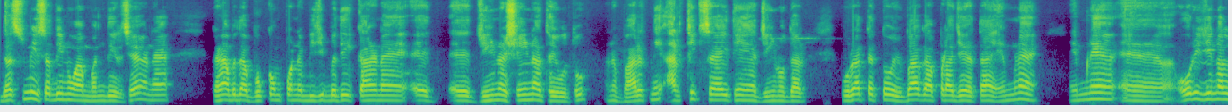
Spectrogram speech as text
દસમી સદીનું આ મંદિર છે અને ઘણા બધા ભૂકંપો અને બીજી બધી કારણે એ એ જીર્ણ શીર્ણ થયું હતું અને ભારતની આર્થિક સહાયથી અહીંયા જીર્ણોદ્ધાર પુરાતત્વ વિભાગ આપણા જે હતા, એમણે, એમને ઓરિજિનલ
